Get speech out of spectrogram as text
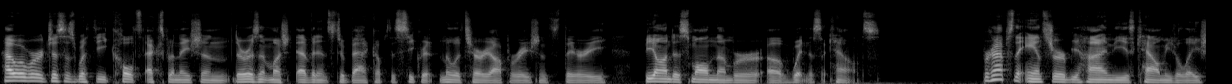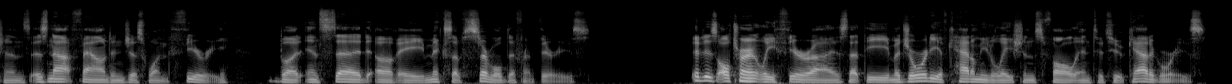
However, just as with the cult's explanation, there isn't much evidence to back up the secret military operations theory beyond a small number of witness accounts. Perhaps the answer behind these cow mutilations is not found in just one theory, but instead of a mix of several different theories. It is alternately theorized that the majority of cattle mutilations fall into two categories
